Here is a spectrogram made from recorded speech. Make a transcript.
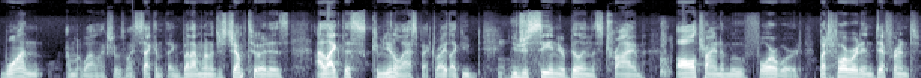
one. I'm, well, actually, it was my second thing, but I'm gonna just jump to it. Is I like this communal aspect, right? Like you, Mhm. you just see in you're building this tribe, all trying to move forward, but forward in different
